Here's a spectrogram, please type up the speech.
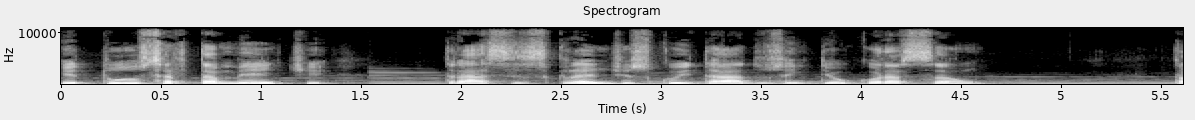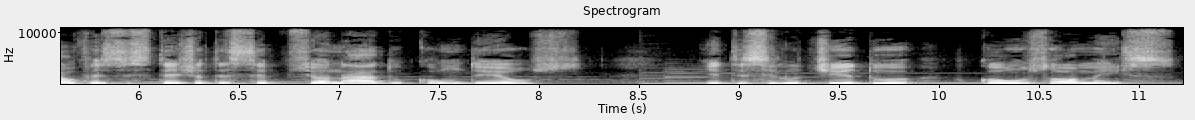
E tu certamente trazes grandes cuidados em teu coração. Talvez esteja decepcionado com Deus e desiludido com os homens,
